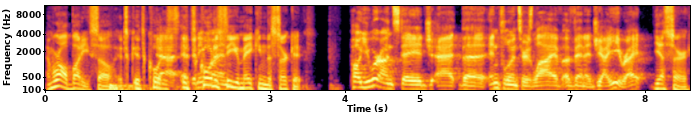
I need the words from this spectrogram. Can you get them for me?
and we're all buddies, so it's it's cool. Yeah, to, it's cool to see you making the circuit. Paul, you were on stage at the Influencers Live event at GIE, right? Yes, sir.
